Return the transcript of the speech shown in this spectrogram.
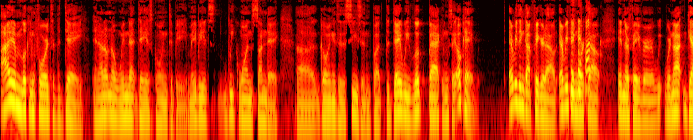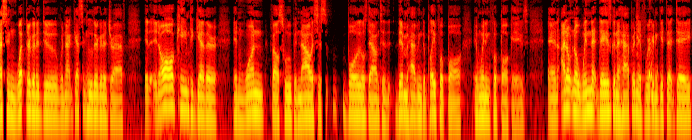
I am looking forward to the day, and I don't know when that day is going to be. Maybe it's week one Sunday uh, going into the season, but the day we look back and we say, okay, everything got figured out, everything worked out in their favor. We, are not guessing what they're going to do, we're not guessing who they're going to draft. It, it all came together in one fell swoop, and now it just boils down to them having to play football and winning football games. And I don't know when that day is going to happen. If we're going to get that day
